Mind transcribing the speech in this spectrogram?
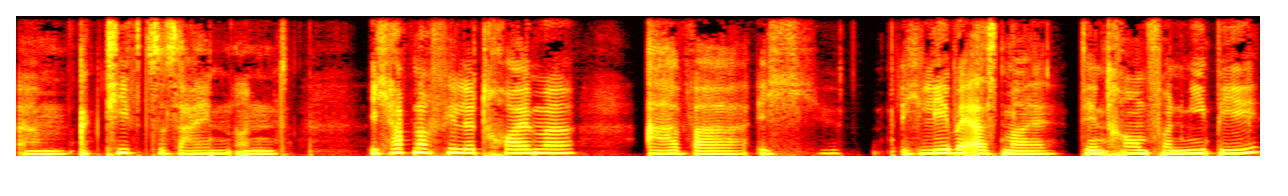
ähm, aktiv zu sein. Und ich habe noch viele Träume, aber ich ich lebe erstmal den Traum von Mipi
